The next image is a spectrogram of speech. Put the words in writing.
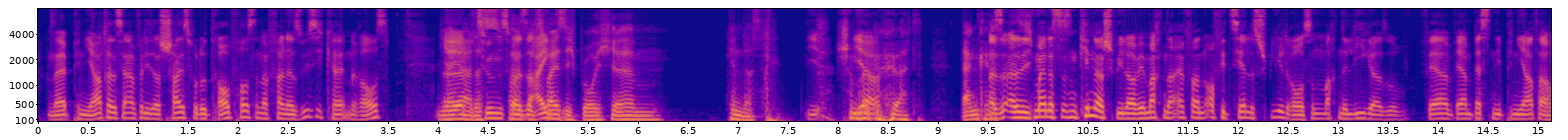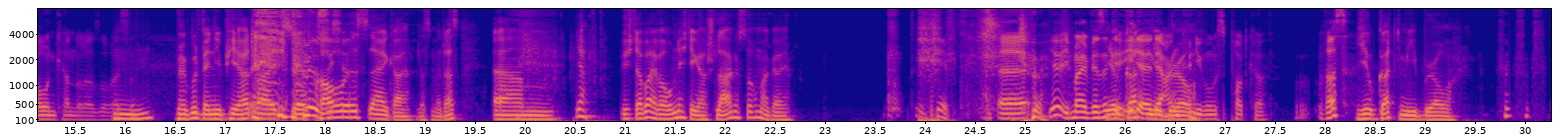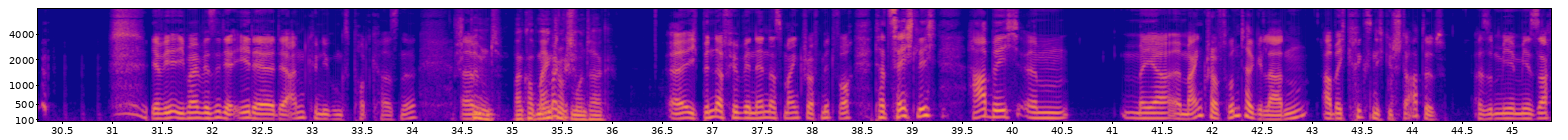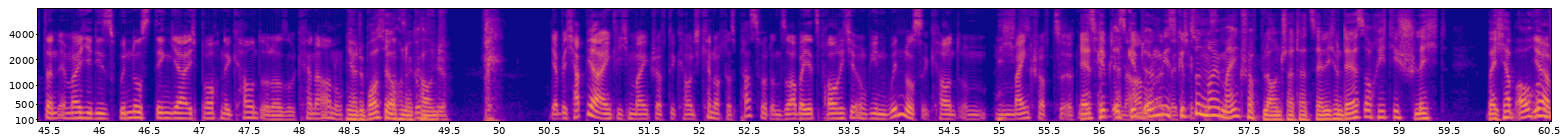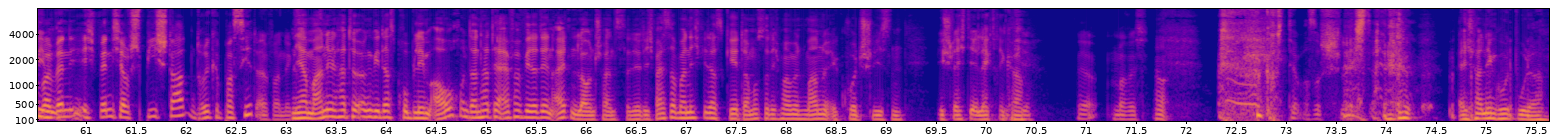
Na, Pinata ist ja einfach dieser Scheiß, wo du draufhaust und da fallen da Süßigkeiten raus. Ja, Äh, ja, das, das weiß ich, Bro. Ich ähm, kenne das. Ja, Schon ja. mal gehört. Danke. Also, also ich meine, das ist ein Kinderspiel, aber wir machen da einfach ein offizielles Spiel draus und machen eine Liga, so wer, wer am besten die Pinata hauen kann oder so, weißt du? mhm. Na gut, wenn die Piata halt zur Frau sicher. ist, na egal, lassen wir das. Ähm, ja, bin ich dabei. Warum nicht, Digga? Schlagen ist doch immer geil. Okay. äh, ja, ich meine, wir sind You ja eh der, der. Ankündigungspodcast. Was? You got me, Bro. Ja, wir, ich meine, wir sind ja eh der, der Ankündigungspodcast, ne? Stimmt. Wann kommt Minecraft Montag? Äh, ich bin dafür, wir nennen das Minecraft Mittwoch. Tatsächlich habe ich ähm, mir ja äh, Minecraft runtergeladen, aber ich krieg's nicht gestartet. Also mir, mir sagt dann immer hier dieses Windows-Ding, ja, ich brauche einen Account oder so, keine Ahnung. Ja, du brauchst ja auch einen Account. für. Ja, aber ich habe ja eigentlich einen Minecraft-Account, ich kenne auch das Passwort und so, aber jetzt brauche ich irgendwie einen Windows-Account, um, um Echt? Minecraft zu öffnen. Ja, es gibt, es gibt Ahnung, irgendwie, es gibt so einen neuen Minecraft-Launcher tatsächlich und der ist auch richtig schlecht. Weil ich habe auch. Ja, aber wenn ich, wenn ich aufs Spiel starten drücke, passiert einfach nichts. ja, Manuel hatte irgendwie das Problem auch und dann hat er einfach wieder den alten Launcher installiert. Ich weiß aber nicht, wie das geht. Da musst du dich mal mit Manuel kurz schließen. Wie schlechte Elektriker. Okay. Ja, mache ich. Ja. Oh Gott, der war so schlecht, Alter. Ich fand den gut, Bruder.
